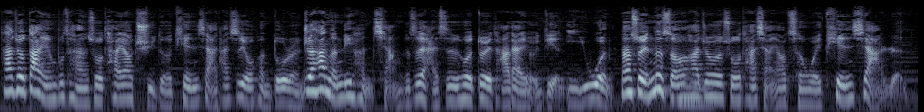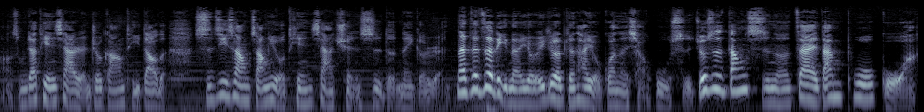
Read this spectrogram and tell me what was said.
他就大言不惭说他要取得天下，还是有很多人觉得他能力很强，可是还是会对他带有一点疑问。那所以那时候他就会说他想要成为天下人啊。什么叫天下人？就刚刚提到的，实际上长有天下权势的那个人。那在这里呢，有一个跟他有关的小故事，就是当时呢，在丹坡国啊，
